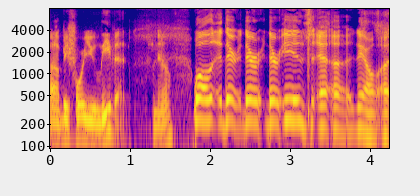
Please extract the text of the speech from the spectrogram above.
uh, before you leave it. You know. Well, there there there is uh, you know a,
